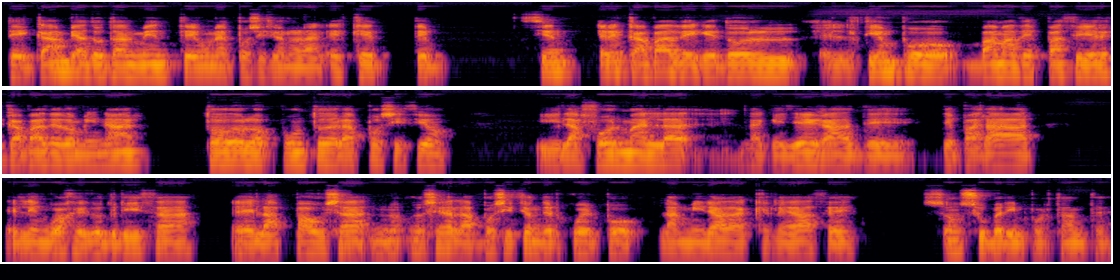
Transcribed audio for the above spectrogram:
te cambia totalmente una exposición oral. Es que te, eres capaz de que todo el, tiempo va más despacio y eres capaz de dominar todos los puntos de la exposición y la forma en la, que llegas de, parar, el lenguaje que utilizas, eh, las pausas, o sea, la posición del cuerpo, las miradas que le haces, son súper importantes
